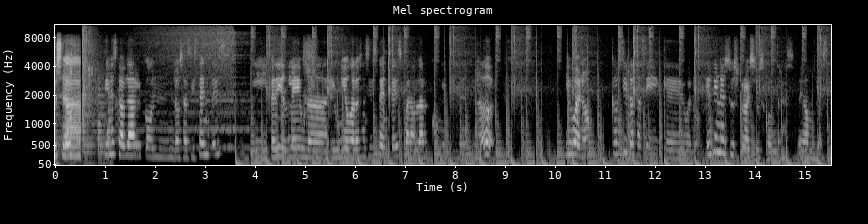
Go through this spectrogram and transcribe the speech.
O sea, tienes que hablar con los asistentes y pedirle una reunión a los asistentes para hablar con el primer entrenador. Y bueno, cositas así que, bueno, que tiene sus pros y sus contras, digámoslo así.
